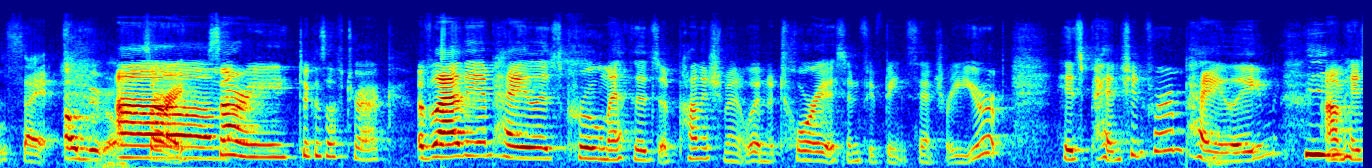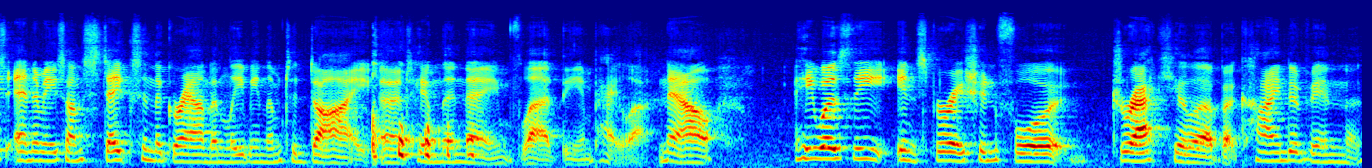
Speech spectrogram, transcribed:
will say it. Oh, Google. Um, Sorry. Sorry. Took us off track. Vlad the Impaler's cruel methods of punishment were notorious in 15th century Europe. His penchant for impaling um, his enemies on stakes in the ground and leaving them to die earned him the name Vlad the Impaler. Now, he was the inspiration for Dracula, but kind of in a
